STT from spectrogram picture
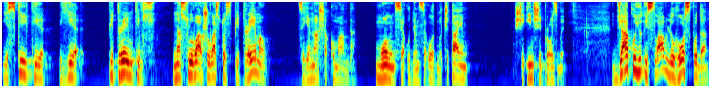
і скільки є підтримків на словах, що вас хтось підтримав, це є наша команда. Молимося один за одного. Читаємо ще інші просьби. Дякую і славлю Господа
